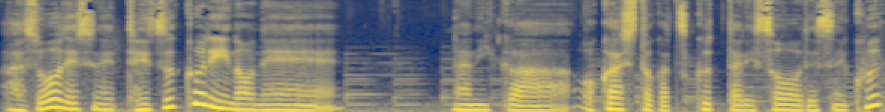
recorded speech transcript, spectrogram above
あそうですね。手作りのね何かお菓子とか作ったりそうですね。クッ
